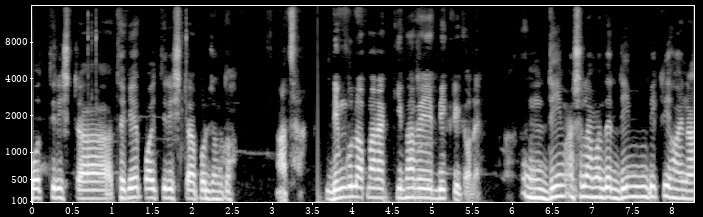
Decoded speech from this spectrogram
বত্রিশটা থেকে পঁয়ত্রিশটা পর্যন্ত। আচ্ছা ডিমগুলো আপনারা কীভাবে বিক্রি করেন? ডিম আসলে আমাদের ডিম বিক্রি হয় না।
